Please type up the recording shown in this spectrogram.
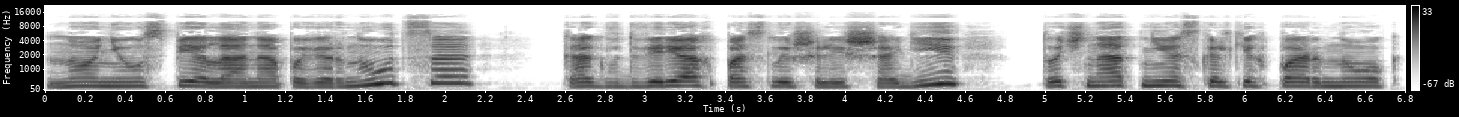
Но не успела она повернуться, как в дверях послышались шаги, точно от нескольких пар ног.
